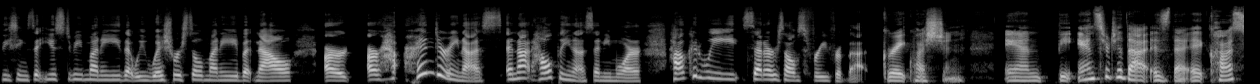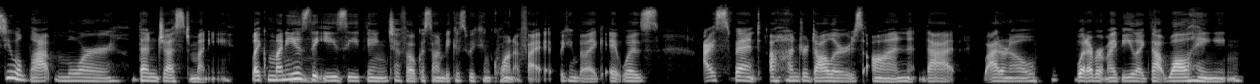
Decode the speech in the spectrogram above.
these things that used to be money that we wish were still money, but now are, are hindering us and not helping us anymore? How could we set ourselves free from that? Great question. And the answer to that is that it costs you a lot more than just money. Like money mm. is the mm. easy thing to focus on because we can quantify it. We can be like, it was, I spent a hundred dollars on that, I don't know, whatever it might be, like that wall hanging,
